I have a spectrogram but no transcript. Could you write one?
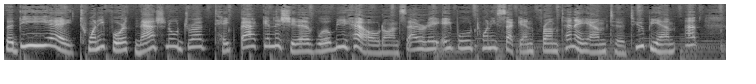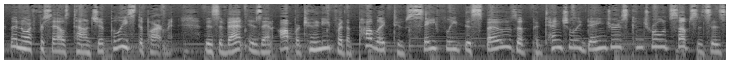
The DEA 24th National Drug Take Back Initiative will be held on Saturday, April 22nd from 10 a.m. to 2 p.m. at the North Versailles Township Police Department. This event is an opportunity for the public to safely dispose of potentially dangerous controlled substances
